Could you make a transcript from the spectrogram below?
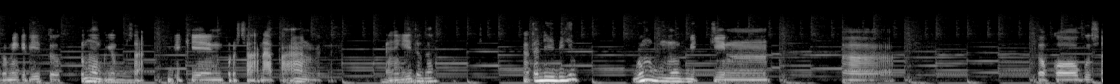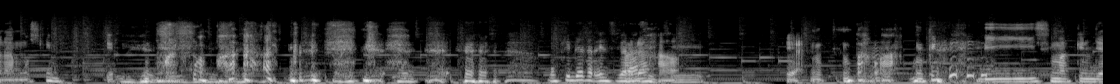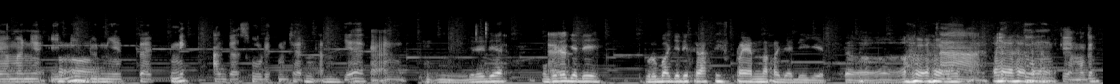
Gue mikir gitu. Lu mau bikin Hmm. perusahaan bikin perusahaan apaan? Gitu tanya gitu kan nah tadi bikin gue mau bikin eh, toko busana muslim Mungkin dia terinspirasi Padahal- sih. ya ent- entahlah mungkin di semakin zamannya ini Oh. dunia teknik agak sulit mencari kerja kan Mm-mm. Jadi dia mungkin Eh. dia jadi berubah jadi kreatif planner jadi gitu. nah itu mungkin mungkin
